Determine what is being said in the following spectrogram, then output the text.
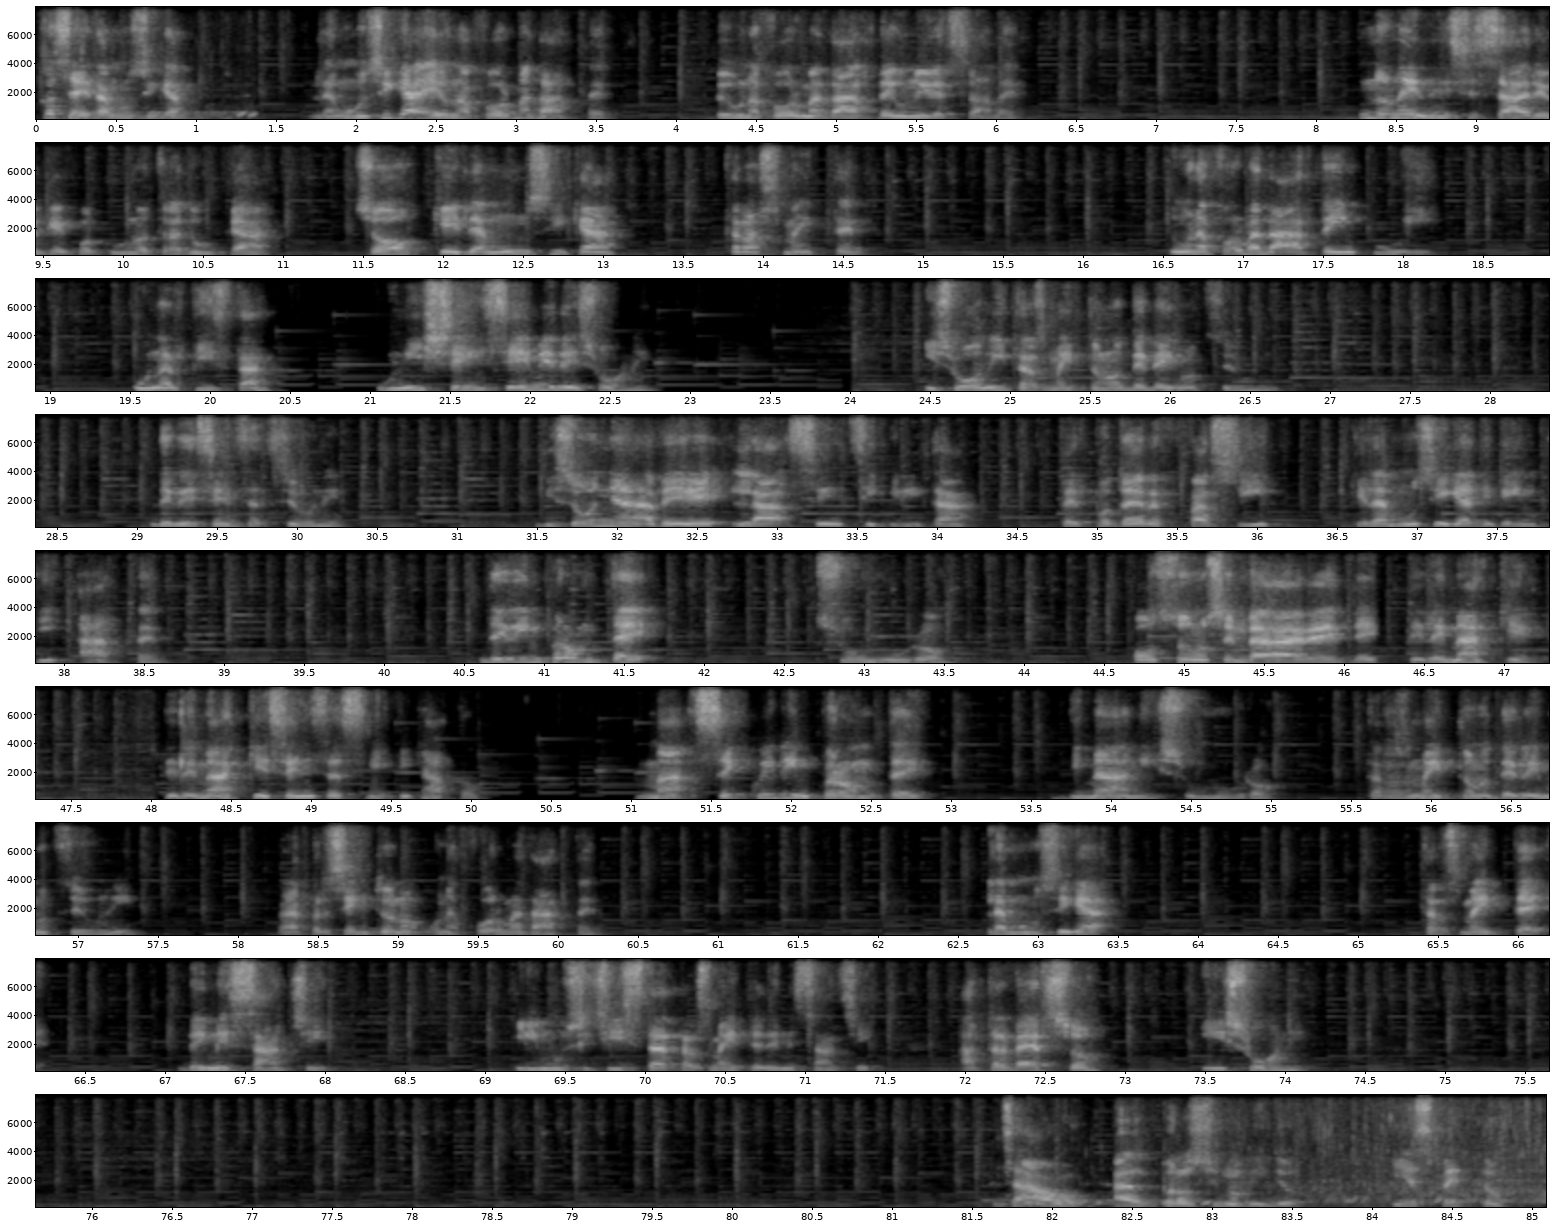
Cos'è la musica? La musica è una forma d'arte, è una forma d'arte universale. Non è necessario che qualcuno traduca ciò che la musica trasmette. È una forma d'arte in cui un artista unisce insieme dei suoni. I suoni trasmettono delle emozioni, delle sensazioni. Bisogna avere la sensibilità per poter far sì che la musica diventi arte. Delle impronte su un muro possono sembrare de delle macchie, delle macchie senza significato ma se quelle impronte di mani su un muro trasmettono delle emozioni, rappresentano una forma d'arte. La musica trasmette dei messaggi. Il musicista trasmette dei messaggi attraverso i suoni. Ciao, al prossimo video. Ti aspetto.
